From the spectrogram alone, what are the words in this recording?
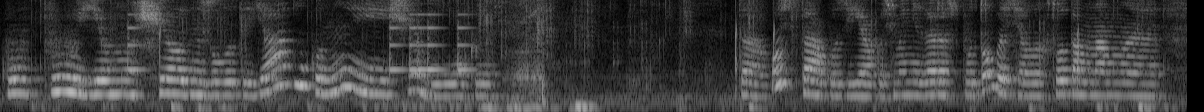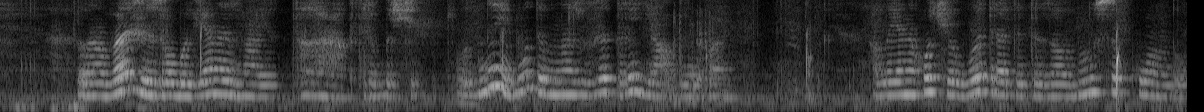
Купуємо ще одне золоте яблуко, ну і ще блоки. Так, ось так от якось. Мені зараз подобається, але хто там нам е, е, вежі зробив, я не знаю. Так, треба ще одне і буде в нас вже три яблука. Але я не хочу витратити за одну секунду.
